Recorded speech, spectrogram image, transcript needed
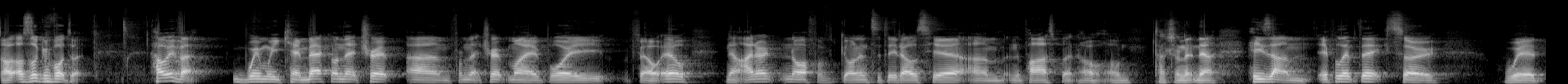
I, I was looking forward to it. However, when we came back on that trip, um, from that trip, my boy fell ill. Now, I don't know if I've gone into details here um, in the past, but I'll, I'll, touch on it now. He's um, epileptic, so we're,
